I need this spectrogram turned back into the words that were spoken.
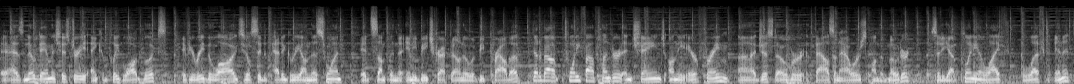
It has no damage history and complete logbooks. If you read the logs, you'll see the pedigree on this one. It's something that any Beechcraft owner would be proud of. Got about 2,500 and change on the airframe, uh, just over 1,000 hours on the motor. So you got plenty of life left in it.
